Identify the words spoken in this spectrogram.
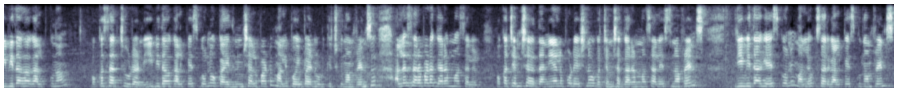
ఈ విధంగా కలుపుకుందాం. ఒక్కసారి చూడండి. ఈ విధంగా కలిపేసుకొని ఒక ఐదు నిమిషాల పాటు మళ్ళీ పొయ్యి పైన ఉడికించుకుందాం ఫ్రెండ్స్. అలా సరిపడా గరం మసాలాలు. ఒక చెంచా ధనియాల పొడి వేసిన ఒక చెంచా గరం మసాలా వేసిన ఫ్రెండ్స్. ఈ వేసుకొని మళ్ళీ ఒకసారి కలిపేసుకుందాం ఫ్రెండ్స్.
